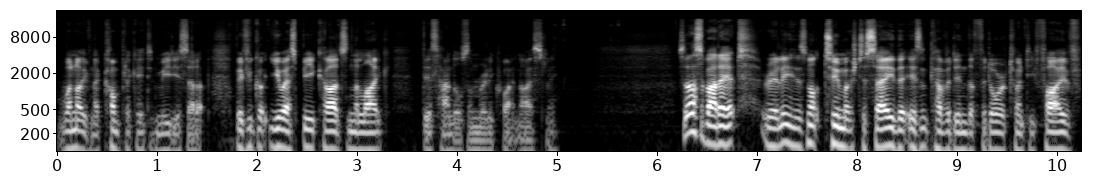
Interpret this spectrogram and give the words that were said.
well, not even a complicated media setup, but if you've got USB cards and the like, this handles them really quite nicely. So that's about it, really. There's not too much to say that isn't covered in the Fedora 25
